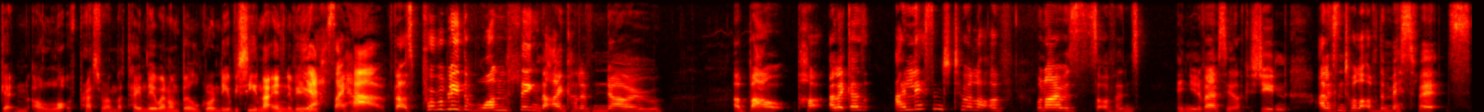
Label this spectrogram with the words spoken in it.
getting a lot of press around that time. They went on Bill Grundy. Have you seen that interview? Yes, I have. That's probably the one thing that I kind of know about. Like, I listened to a lot of when I was sort of in, in university, like a student. I listened to a lot of the Misfits,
